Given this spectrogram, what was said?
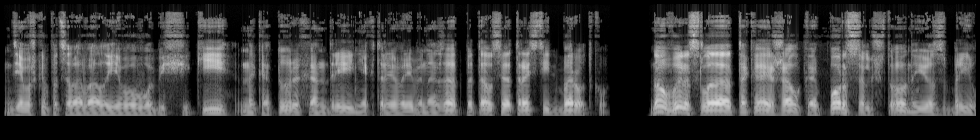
Девушка поцеловала его в обе щеки, на которых Андрей некоторое время назад пытался отрастить бородку. Но выросла такая жалкая порсель, что он ее сбрил,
